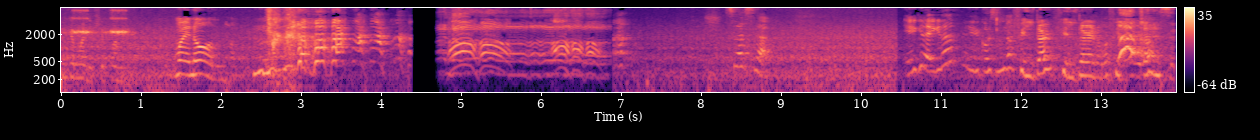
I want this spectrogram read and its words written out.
এনেকৈ মই দেখি পোৱা নাই। মই এনেও অন্ধ। চোৱা চোৱা এইকেইটা এইকেইটা এই কৈছিলো না ফিল্টাৰ ফিল্টাৰ এনেকুৱা ফিল্টাৰ আছে।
